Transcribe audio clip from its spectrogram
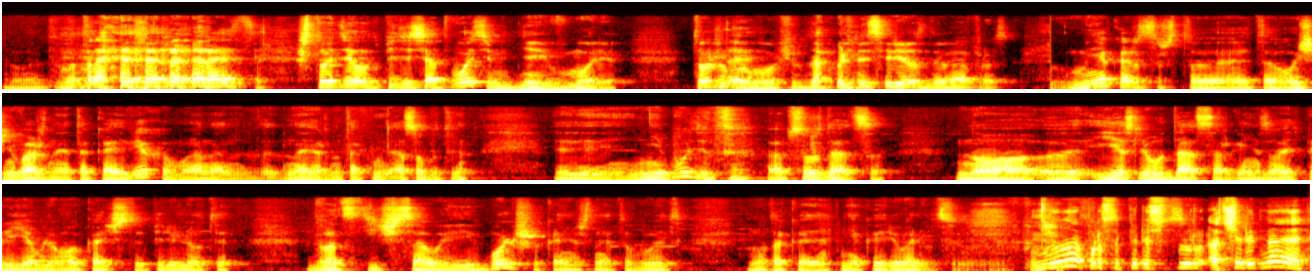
Вот, вот разница, что делать 58 дней в море, тоже да. был, в общем, довольно серьезный вопрос. Мне кажется, что это очень важная такая веха, она, наверное, так особо-то Э, не будет обсуждаться, но э, если удастся организовать приемлемого качества перелеты 20-часовые и больше, конечно, это будет ну, такая некая революция. Ну да, просто перестр... очередная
